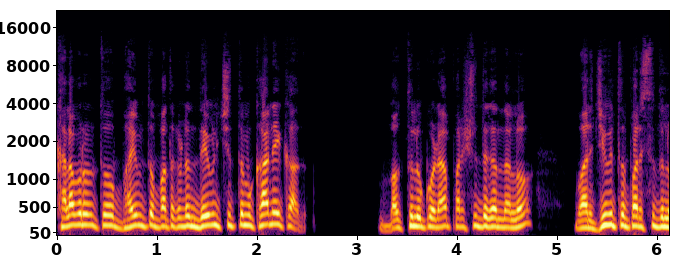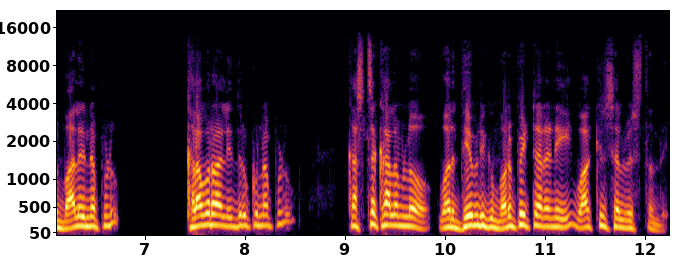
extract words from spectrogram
కలవరంతో భయంతో బతకడం దేవుని చిత్తము కానే కాదు. భక్తులు కూడా పరిశుద్ధ గంధంలో వారి జీవిత పరిస్థితులు బాగాలేనప్పుడు కలవరాలు ఎదుర్కొన్నప్పుడు కష్టకాలంలో వారు దేవునికి మొరపెట్టారని వాక్యం సెలవిస్తుంది.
